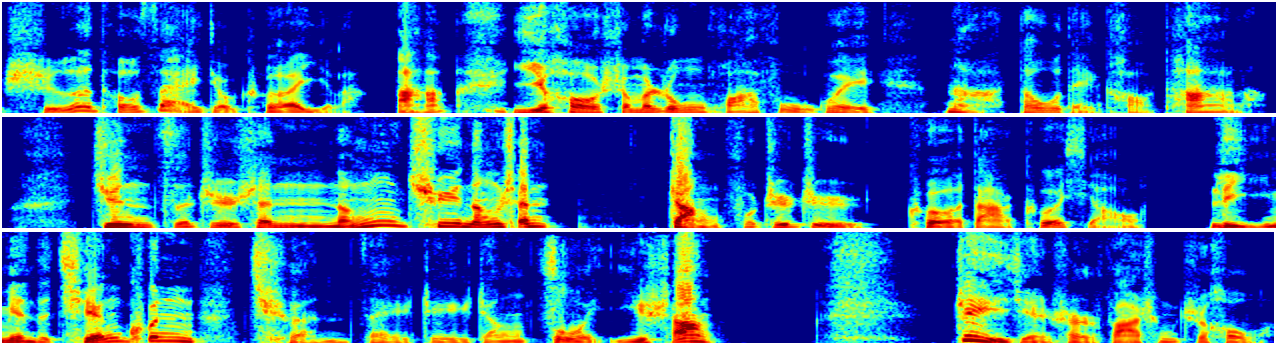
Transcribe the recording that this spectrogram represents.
舌头在就可以了啊，以后什么荣华富贵那都得靠他了。君子之身能屈能伸，丈夫之志可大可小，里面的乾坤全在这张嘴上。这件事发生之后啊。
